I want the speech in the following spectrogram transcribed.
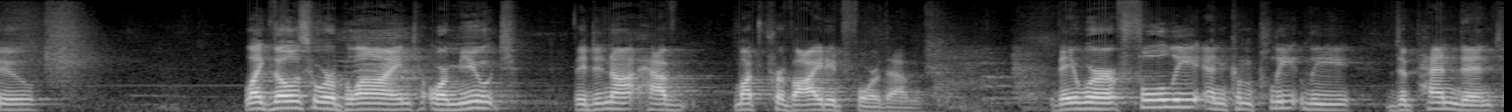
to. Like those who were blind or mute, they did not have much provided for them. They were fully and completely dependent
